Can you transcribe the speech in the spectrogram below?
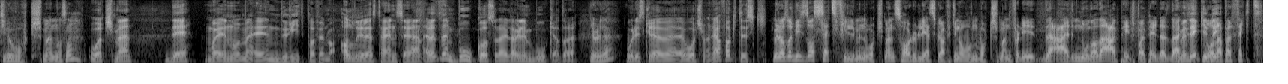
type Watchmen og sånn. Watchman, det må jeg innrømme er en dritbra film. Jeg har aldri lest tegneserien. Jeg vet det er en bok også, da. de lagde en bok etter det. Gjorde de det? Hvor de skrev uh, Watchman. Ja, faktisk. Men altså, hvis du har sett filmen Watchmen, så har du lest graphic novelen Watchmen, fordi det er, noen av det er page by page. Det, det, Men det er ikke- noe av det- er perfekt.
